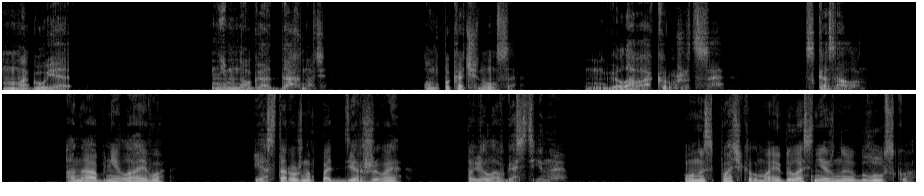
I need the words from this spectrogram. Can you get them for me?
«Могу я немного отдохнуть?» Он покачнулся. «Голова кружится», — сказал он. Она обняла его и, осторожно поддерживая, повела в гостиную. Он испачкал мою белоснежную блузку.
